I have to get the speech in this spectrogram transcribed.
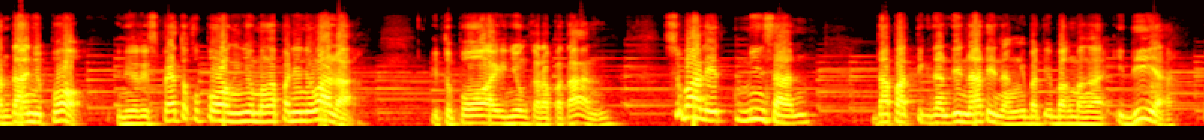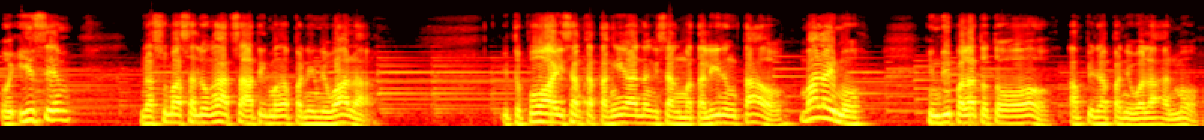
Tandaan niyo po, inirespeto ko po ang inyong mga paniniwala. Ito po ay inyong karapatan. Subalit, minsan, dapat tignan din natin ang iba't ibang mga ideya o ism na sumasalungat sa ating mga paniniwala. Ito po ay isang katangian ng isang matalinong tao. Malay mo, hindi pala totoo ang pinapaniwalaan mo.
